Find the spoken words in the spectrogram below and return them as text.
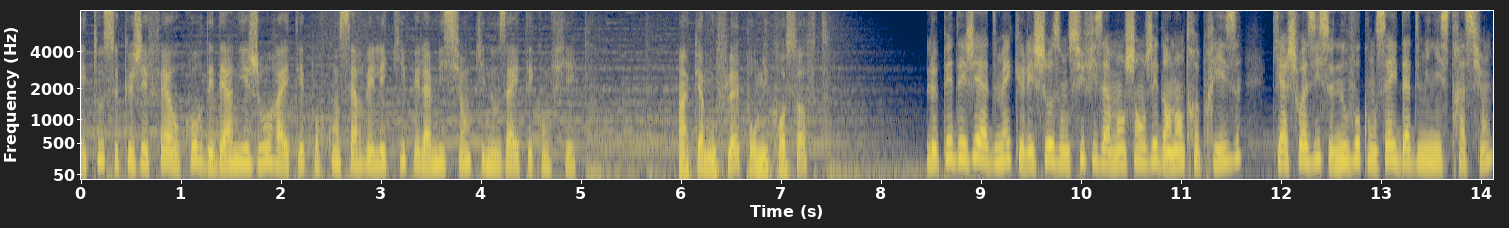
et tout ce que j'ai fait au cours des derniers jours a été pour conserver l'équipe et la mission qui nous a été confiée. Un camouflet pour Microsoft? Le PDG admet que les choses ont suffisamment changé dans l'entreprise, qui a choisi ce nouveau conseil d'administration,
